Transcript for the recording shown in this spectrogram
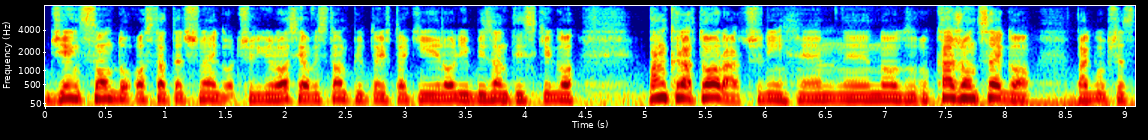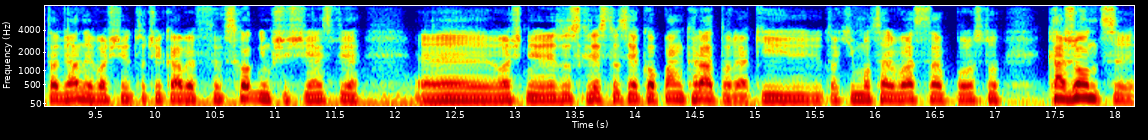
dzień sądu ostatecznego, czyli Rosja wystąpi tutaj w takiej roli bizantyjskiego pankratora, czyli e, no, karzącego, tak był przedstawiany właśnie, co ciekawe, w wschodnim chrześcijaństwie e, właśnie Jezus Chrystus jako pankrator, jaki taki mocarstwa po prostu karzący,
